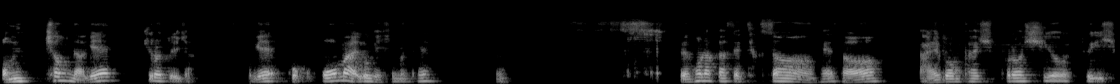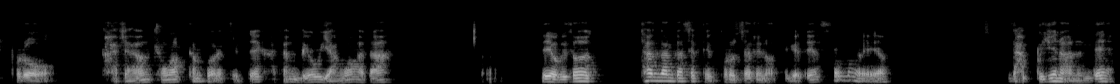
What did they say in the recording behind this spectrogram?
엄청나게 줄어들죠. 그게 그거만 알고 계시면 돼요. 응. 그 혼합가스의 특성에서 알곤 80%, CO2 20% 가장 종합평가를 했을 때 가장 매우 양호하다. 근데 여기서 탄산가스 100%짜리는 어떻게 돼요? 세모예요. 나쁘진 않은데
